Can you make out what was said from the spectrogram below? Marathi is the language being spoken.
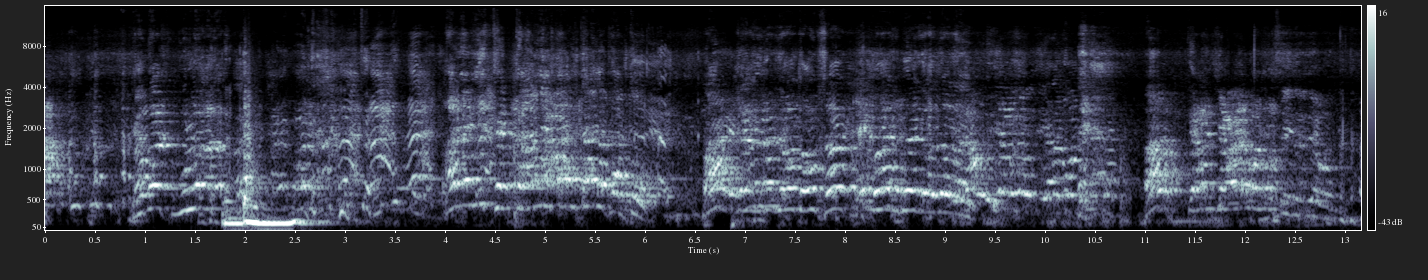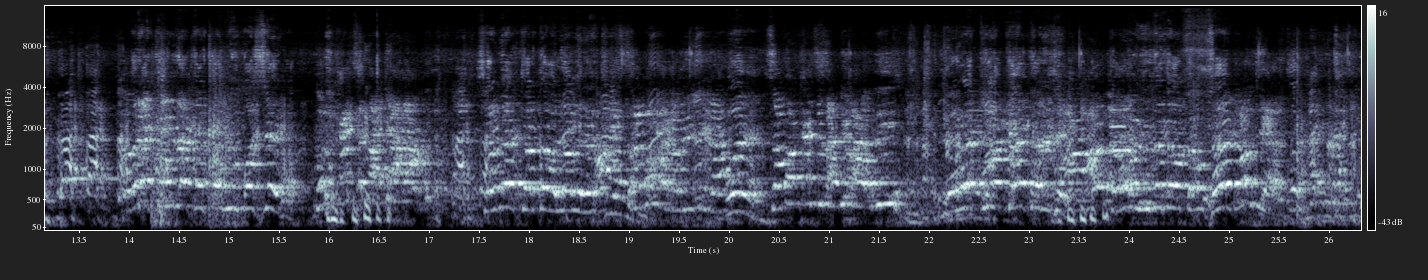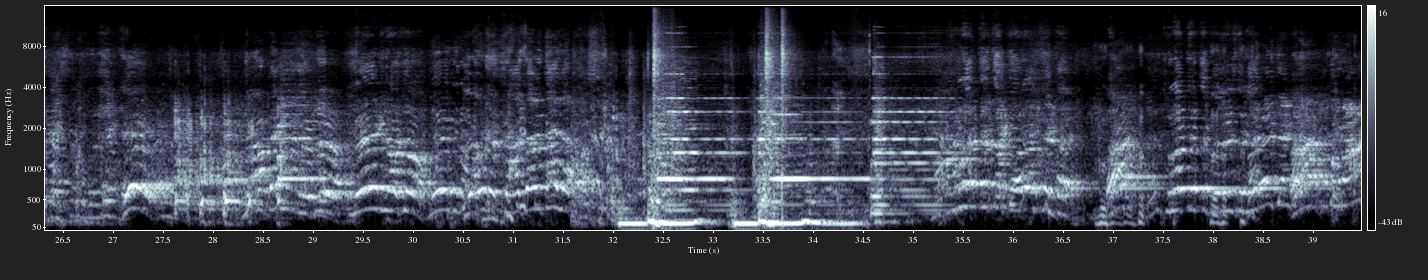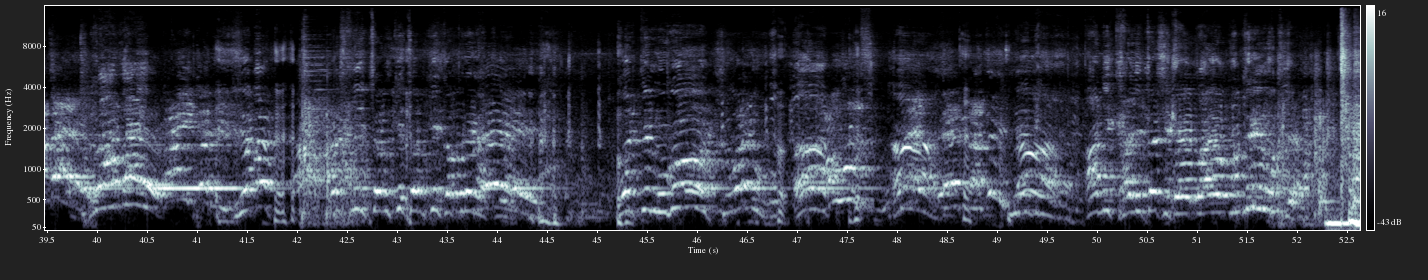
तुला चमकी चमकी कपडे घातले वरती मुगुट आणि खाली तशी काय पाया कुत्री उठल्या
